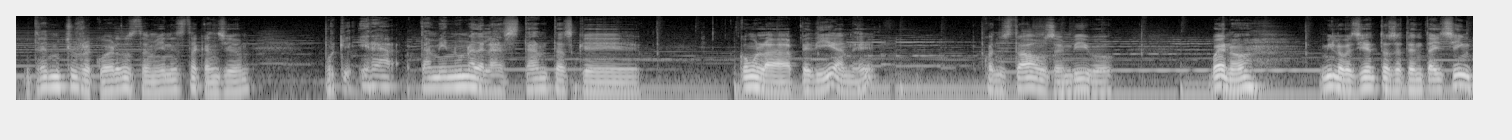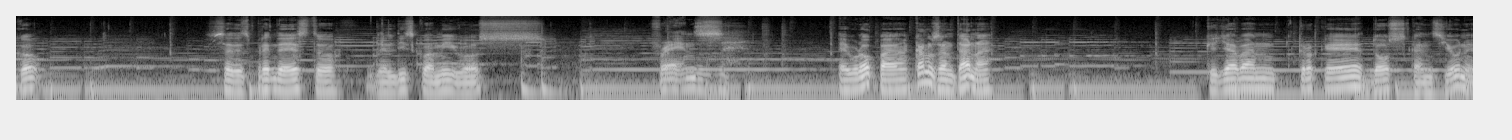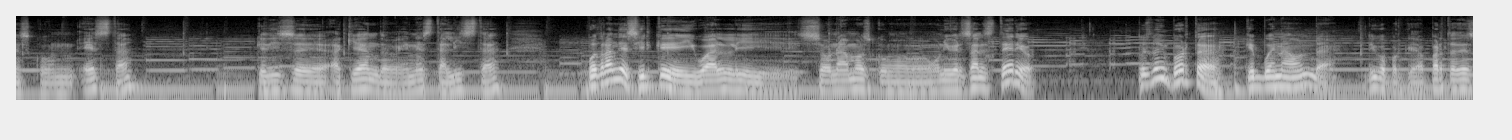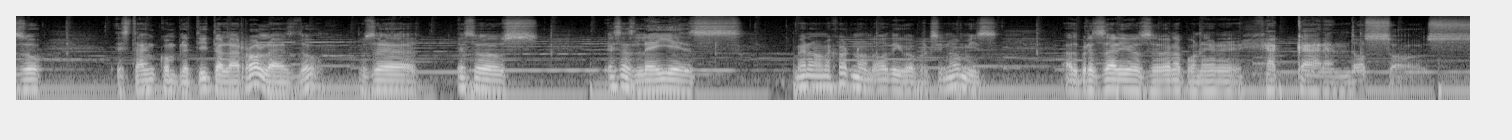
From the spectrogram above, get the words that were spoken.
Me trae muchos recuerdos también esta canción. Porque era también una de las tantas que... Como la pedían, ¿eh? Cuando estábamos en vivo. Bueno, 1975 se desprende esto del disco Amigos, Friends, Europa, Carlos Santana que ya van creo que dos canciones con esta que dice aquí ando en esta lista podrán decir que igual y sonamos como Universal Stereo. Pues no importa qué buena onda. Digo porque aparte de eso están completitas las rolas no o sea esos esas leyes bueno mejor no no digo porque si no mis adversarios se van a poner eh, jacarandosos.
